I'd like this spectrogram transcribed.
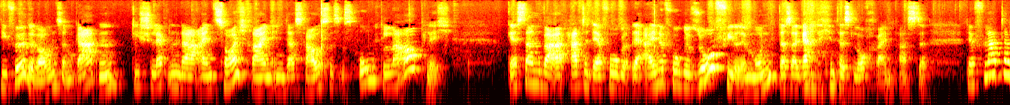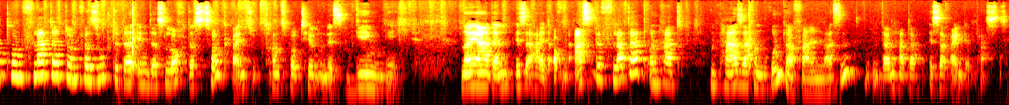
Die Vögel bei uns im Garten, die schleppen da ein Zeug rein in das Haus. Das ist unglaublich. Gestern war, hatte der Vogel, der eine Vogel so viel im Mund, dass er gar nicht in das Loch reinpasste. Der flatterte und flatterte und versuchte da in das Loch das Zeug rein zu transportieren und es ging nicht. Naja, dann ist er halt auf den Ast geflattert und hat ein paar Sachen runterfallen lassen. Und dann hat er, ist er reingepasst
